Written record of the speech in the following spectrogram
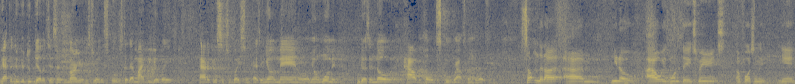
you have to do your due diligence and learn your history in the schools because that might be your way out of your situation as a young man or a young woman who doesn't know how the whole school route's going to work for them. Something that I, um, you know, I always wanted to experience. Unfortunately, again,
